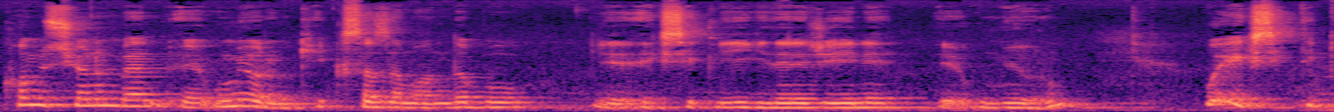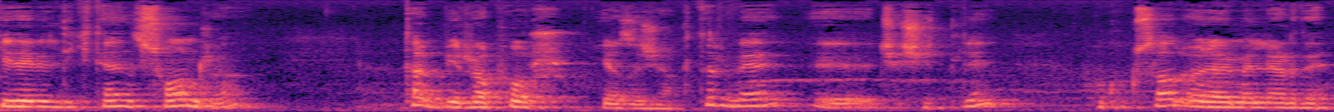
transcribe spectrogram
Komisyonun ben e, umuyorum ki kısa zamanda bu e, eksikliği gidereceğini e, umuyorum. Bu eksiklik giderildikten sonra tabii bir rapor yazacaktır ve e, çeşitli hukuksal önermelerde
